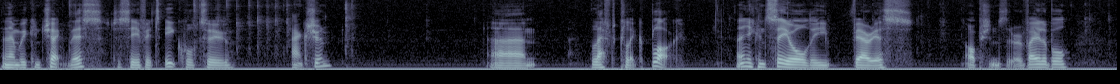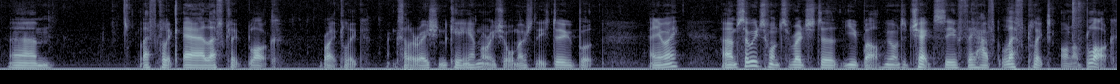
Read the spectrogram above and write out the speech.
and then we can check this to see if it's equal to action. Um, left click block. Then you can see all the various options that are available. Um, left click air, left click block, right click acceleration key. I'm not really sure what most of these do, but anyway. Um, so we just want to register, you, well, we want to check to see if they have left clicked on a block.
